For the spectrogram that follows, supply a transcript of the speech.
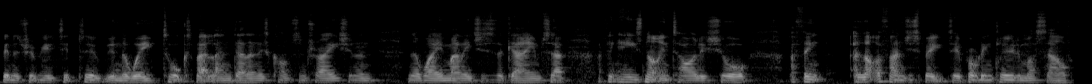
been attributed to in the week talks about Landell and his concentration and, and the way he manages the game. So I think he's not entirely sure. I think a lot of fans you speak to, probably including myself,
